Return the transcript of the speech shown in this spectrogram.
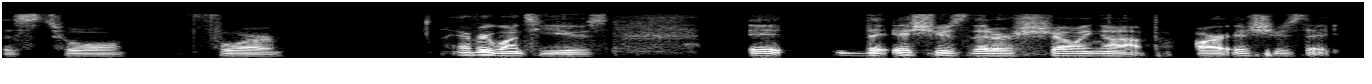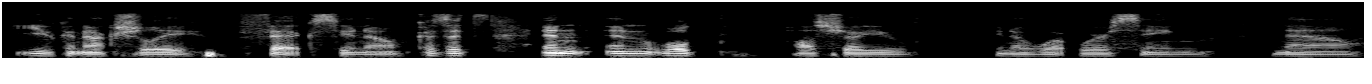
this tool for everyone to use, it the issues that are showing up are issues that you can actually fix you know? Because it's and and we'll i'll show you you know what we're seeing now.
